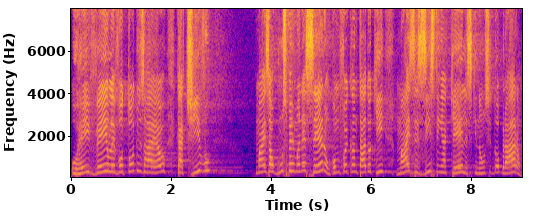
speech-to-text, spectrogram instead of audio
O rei veio, levou todo Israel cativo, mas alguns permaneceram, como foi cantado aqui. Mas existem aqueles que não se dobraram.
